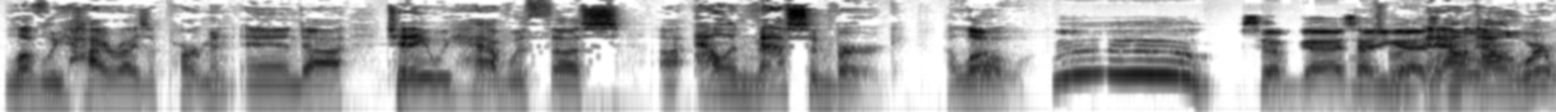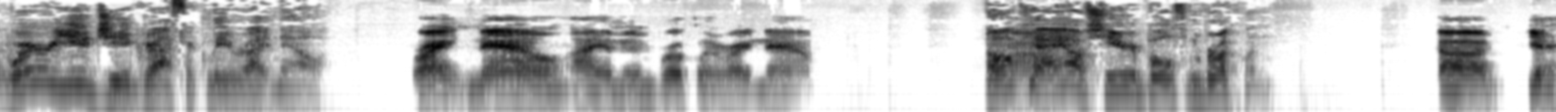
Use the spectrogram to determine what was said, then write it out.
lovely high rise apartment. And uh, today we have with us uh, Alan Massenburg. Hello. Woo! What's up, guys? How you guys and Alan, doing? Alan, where, where are you geographically right now? Right now, I am in Brooklyn. Right now. Okay. Um, oh, so you're both in Brooklyn. Uh, yeah.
